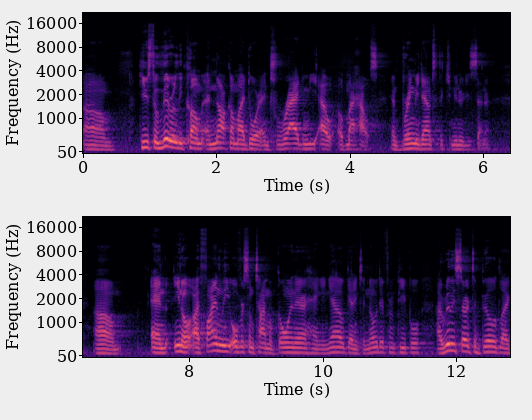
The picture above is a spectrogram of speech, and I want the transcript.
um, he used to literally come and knock on my door and drag me out of my house and bring me down to the community center. Um, and you know, I finally, over some time of going there, hanging out, getting to know different people, I really started to build like,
